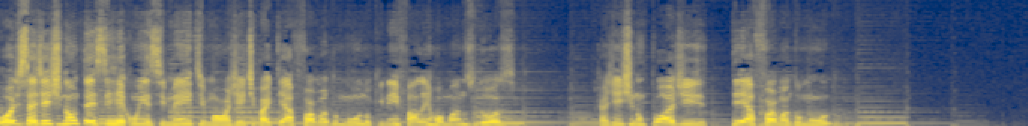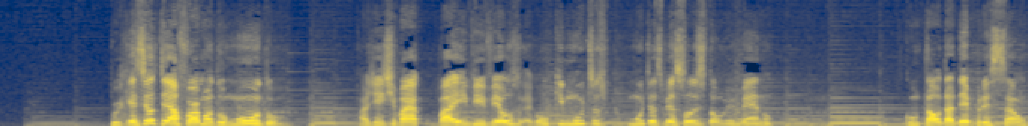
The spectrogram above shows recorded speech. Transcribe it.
Hoje, se a gente não ter esse reconhecimento, irmão, a gente vai ter a forma do mundo, que nem fala em Romanos 12. Que a gente não pode ter a forma do mundo. Porque se eu ter a forma do mundo, a gente vai, vai viver o, o que muitas, muitas pessoas estão vivendo. Com tal da depressão,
